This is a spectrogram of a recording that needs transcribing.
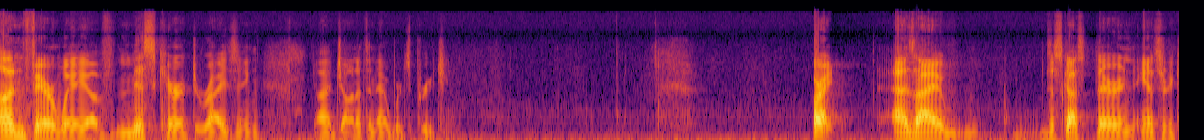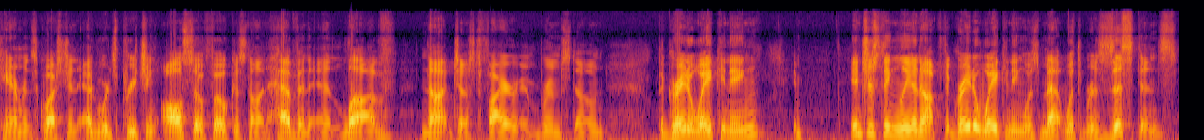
unfair way of mischaracterizing uh, Jonathan Edwards' preaching. All right, as I discussed there in answer to Cameron's question, Edwards' preaching also focused on heaven and love, not just fire and brimstone. The Great Awakening Interestingly enough, the Great Awakening was met with resistance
